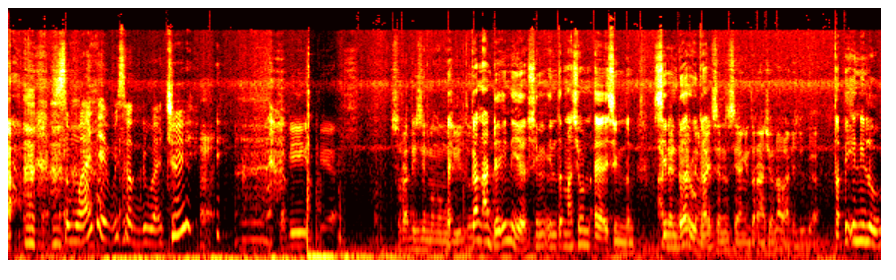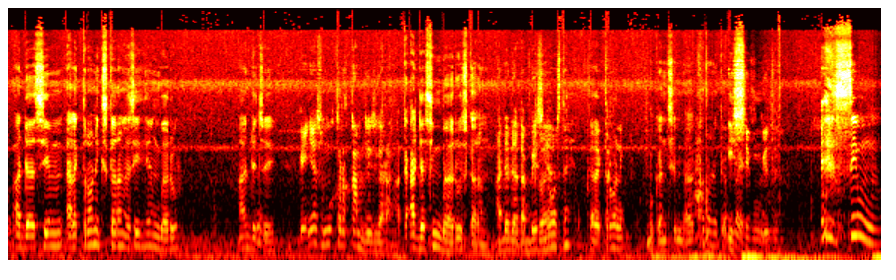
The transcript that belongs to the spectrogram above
Semuanya episode 2 cuy. Tapi kayak surat izin mengemudi itu kan ada ini ya SIM internasional eh SIM inter- SIM ada baru driving kan. license yang internasional ada juga. Tapi ini loh ada SIM elektronik sekarang gak sih yang baru? Ada cuy. Kayaknya semua kerekam sih sekarang. Ada SIM baru sekarang. Ada database-nya. Gimana maksudnya elektronik Bukan SIM elektronik apa ya? isim gitu SIM.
